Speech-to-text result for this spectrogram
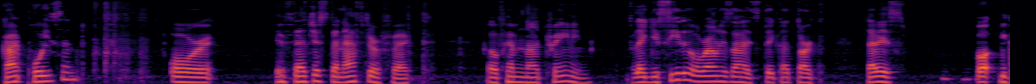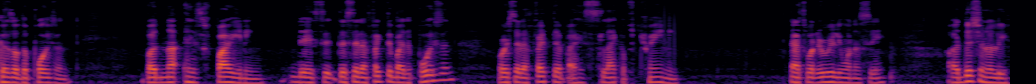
got poisoned or if that's just an after effect of him not training. Like you see the around his eyes, they got dark. That is, but because of the poison, but not his fighting. Is it, is it affected by the poison or is it affected by his lack of training? That's what I really want to see. Additionally,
